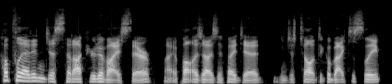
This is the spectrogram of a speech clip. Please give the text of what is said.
Hopefully I didn't just set off your device there. I apologize if I did. You can just tell it to go back to sleep.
